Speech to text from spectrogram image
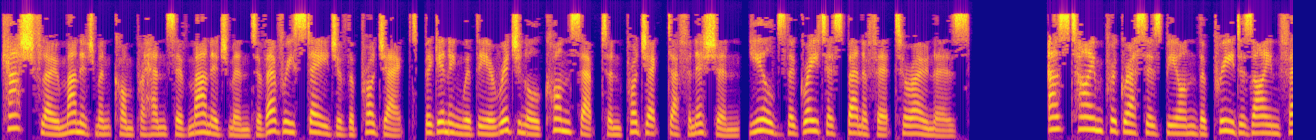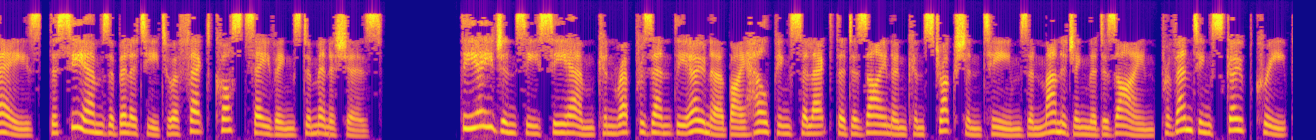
cash flow management comprehensive management of every stage of the project, beginning with the original concept and project definition, yields the greatest benefit to owners. As time progresses beyond the pre-design phase, the CM's ability to effect cost savings diminishes. The agency CM can represent the owner by helping select the design and construction teams and managing the design preventing scope creep,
